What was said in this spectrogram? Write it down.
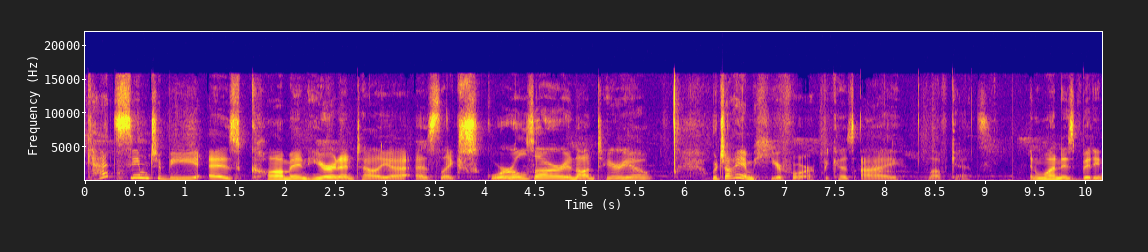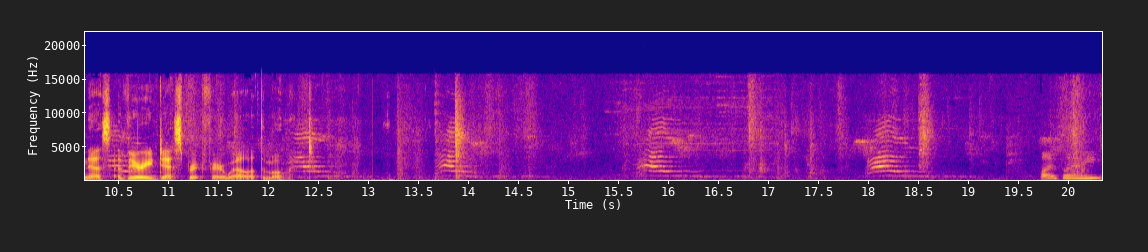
Cats seem to be as common here in Antalya as like squirrels are in Ontario, which I am here for because I love cats. And one is bidding us a very desperate farewell at the moment. Bye, buddy.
